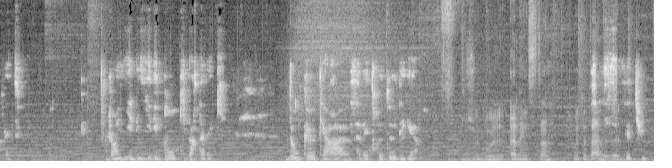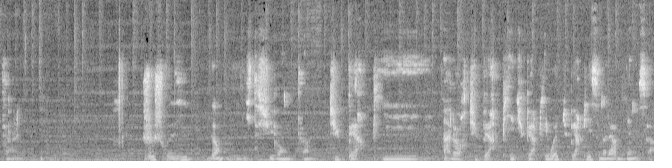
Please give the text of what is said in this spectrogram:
en fait. Genre, il y, a des- il y a des bouts qui partent avec. Donc, euh, Kara, ça va être deux dégâts. Je roule à l'instant. Au total, 7, 8. oui. Je choisis dans la liste suivante. Tu perds pied. Alors, tu perds pied, tu perds pied. Ouais, tu perds pied, ça m'a l'air bien ça.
